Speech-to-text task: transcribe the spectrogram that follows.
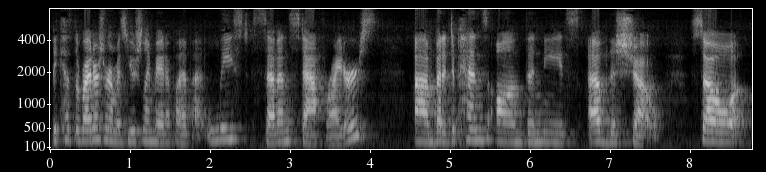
because the writer's room is usually made up of at least seven staff writers um, but it depends on the needs of the show. So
